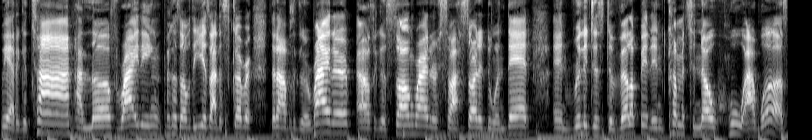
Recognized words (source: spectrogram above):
We had a good time. I love writing because over the years I discovered that I was a good writer, I was a good songwriter. So I started doing that and really just developing and coming to know who I was.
